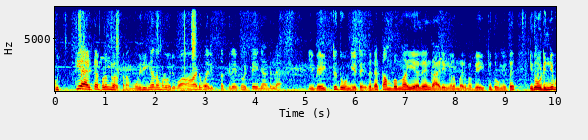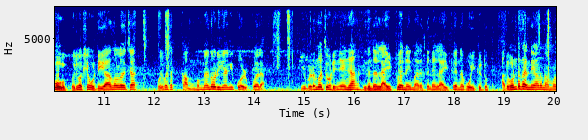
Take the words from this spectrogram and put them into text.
കുറ്റിയായിട്ട് എപ്പോഴും നിർത്തണം. മുരിങ്ങ നമ്മൾ ഒരുപാട് വലിപ്പത്തിലേക്ക് വിട്ട് കഴിഞ്ഞാണ്ടില്ല. ഈ വെയിറ്റ് തൂങ്ങിയിട്ട് ഇതിന്റെ കമ്പുമ്മ ഇലയും കാര്യങ്ങളും വരുമ്പോൾ വെയിറ്റ് തൂങ്ങിയിട്ട് ഇത് ഒടിഞ്ഞു പോകും. ഒരു പക്ഷെ ഒടിയാന്നുള്ളത് വെച്ചാൽ ഒരു പക്ഷെ കമ്പുമ്മേന്ന് ഒടിഞ്ഞെങ്കിൽ കുഴപ്പമില്ല ഇവിടെ നിന്ന് വെച്ച് ഒടിഞ്ഞു കഴിഞ്ഞാൽ ഇതിന്റെ ലൈഫ് തന്നെ ഈ മരത്തിന്റെ ലൈഫ് തന്നെ പോയി കിട്ടും. അതുകൊണ്ട് തന്നെയാണ് നമ്മൾ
